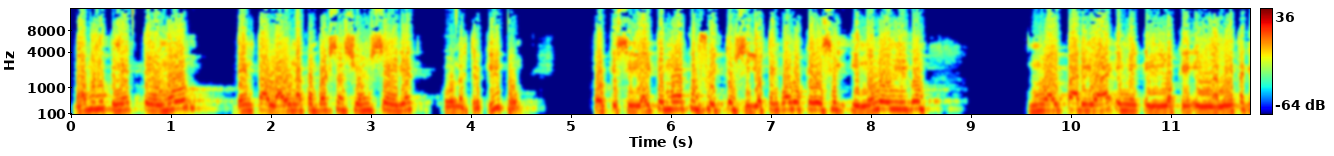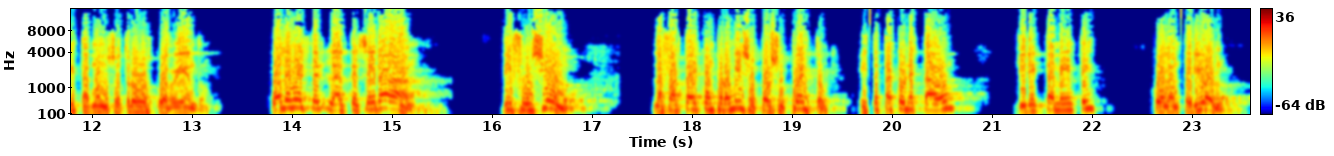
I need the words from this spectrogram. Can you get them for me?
vamos a tener temor de entablar una conversación seria con nuestro equipo. Porque si hay temor a conflicto, si yo tengo algo que decir y no lo digo, no hay paridad en, lo que, en la meta que estamos nosotros corriendo. ¿Cuál es la tercera disfunción? La falta de compromiso, por supuesto. Esto está conectado directamente con la anterior.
